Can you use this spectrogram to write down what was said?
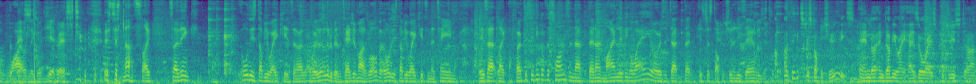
wildly best. good. Yeah, the best. it's just nuts. Like, so I think all these WA kids, and a little bit of a tangent, might as well, but all these WA kids in the team, is that like a focus you think of the Swans and that they don't mind living away, or is it that, that it's just opportunities there and we just took it? I think it's just opportunities, and uh, and WA has always produced uh,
